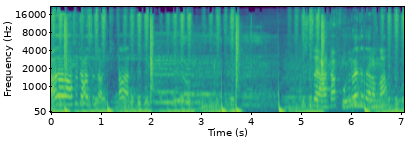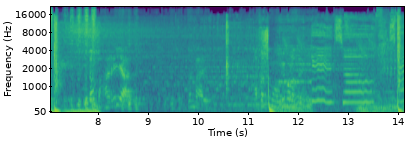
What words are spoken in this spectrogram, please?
हा दादा असं तर असं मस्त हा का? फोटो येतो तर अम्मा एकदम भारी यार. एकदम भारी. असं मूवी पण so special.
